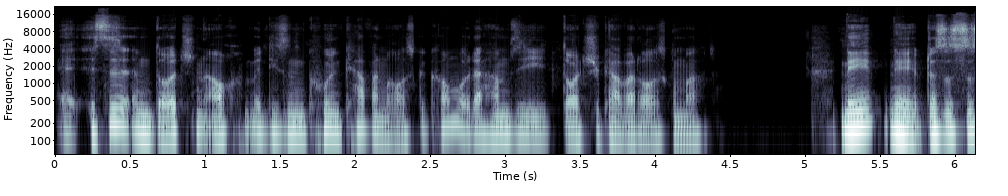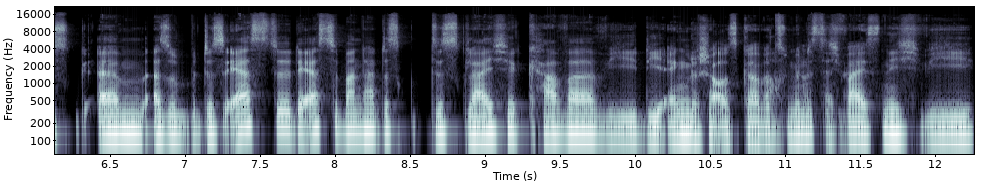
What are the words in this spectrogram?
Äh, ist es im Deutschen auch mit diesen coolen Covern rausgekommen oder haben Sie deutsche Cover draus gemacht? Nee, nee, das ist das, ähm, also das erste, der erste Band hat das, das gleiche Cover wie die englische Ausgabe, Ach, zumindest. Ich weiß nicht, wie,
